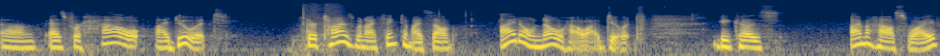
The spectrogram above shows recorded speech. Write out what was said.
um, as for how I do it, there are times when I think to myself, I don't know how I do it because I'm a housewife.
